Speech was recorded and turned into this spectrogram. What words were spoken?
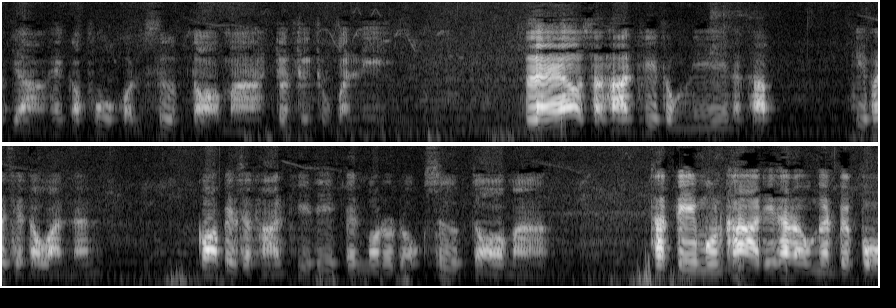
บอย่างให้กับผู้คนสืบต่อมาจนถึงทุกวันนี้ แล้วสถานที่ตรงนี้นะครับ ที่พระเชตวันนั้น ก็เป็นสถานที่ที่เป็นมรดกสืบต่อมา ถ้าตีมูลค่าที่ท่านเอาเงินไปปู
